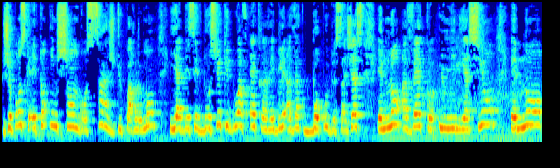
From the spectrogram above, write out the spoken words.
Je pense que étant une chambre sage du parlement il y a de ces dossiers qui doivent être réglés avec beaucoup de sagesse et non avec humiliation et non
